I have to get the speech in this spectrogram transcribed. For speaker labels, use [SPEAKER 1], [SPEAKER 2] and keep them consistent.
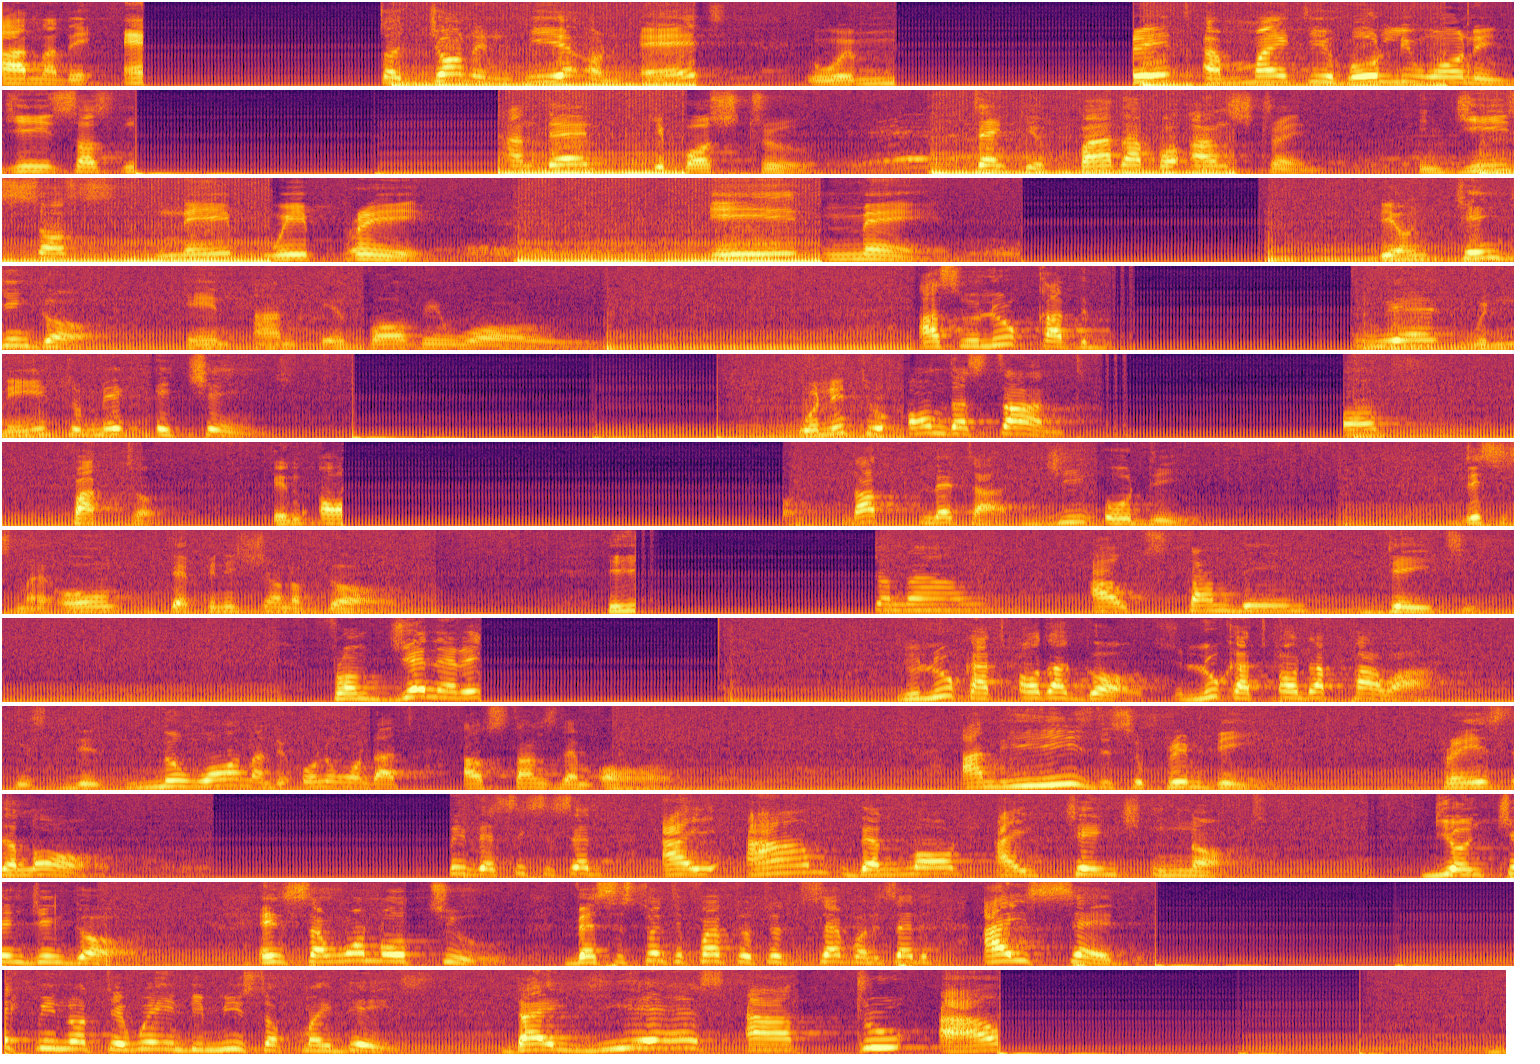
[SPEAKER 1] and at the end, sojourning here on earth, we will meet great and mighty Holy One in Jesus' name. And then keep us true. Thank you, Father, for answering. In Jesus' name we pray. Amen. The unchanging God in an evolving world. As we look at the where we need to make a change, we need to understand God's factor in all. That letter, G-O-D, this is my own definition of God. He is exceptional, outstanding deity. From generation, you look at other gods, you look at other power, he's the no one and the only one that outstands them all. And he is the supreme being. Praise the Lord. In verse 6 he said, I am the Lord, I change not. The unchanging God. In Psalm 102, verses 25 to 27, he said, I said, Take me not away in the midst of my days. Thy years are throughout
